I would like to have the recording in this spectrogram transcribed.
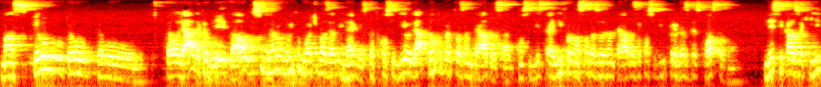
mas pelo, pelo, pelo, pela olhada que eu dei e tal, isso me lembra muito um bot baseado em regras, para tu conseguir olhar tanto para as tuas entradas, sabe? Conseguir extrair informação das tuas entradas e conseguir prever as respostas, né? Nesse caso aqui,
